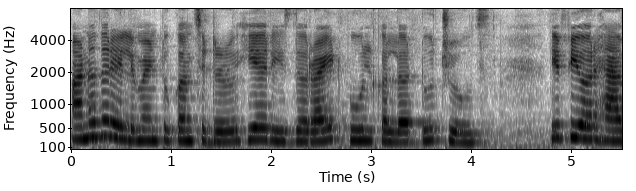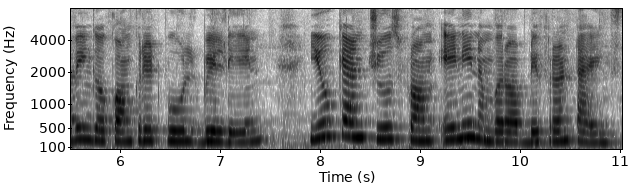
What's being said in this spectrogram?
Another element to consider here is the right pool color to choose. If you are having a concrete pool built in, you can choose from any number of different tiles.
